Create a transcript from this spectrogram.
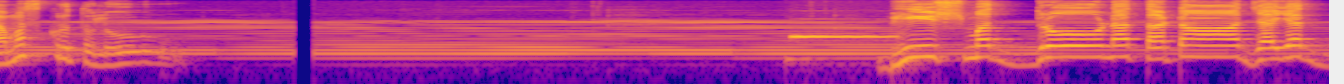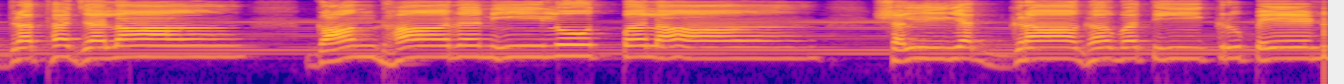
నమస్కృతులు भीष्मद्रोणतटा जयद्रथजला गान्धारनीलोत्पला शल्यग्राघवती कृपेण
